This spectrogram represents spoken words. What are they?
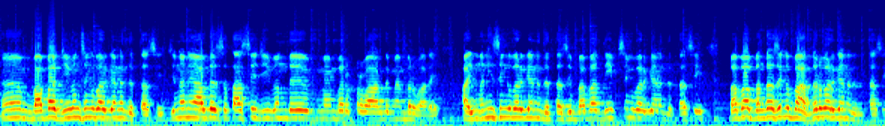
ਬਾਬਾ ਜੀਵਨ ਸਿੰਘ ਵਰਗਿਆਂ ਨੇ ਦਿੱਤਾ ਸੀ, ਜਿਨ੍ਹਾਂ ਨੇ ਆਪਦੇ 87 ਜੀਵਨ ਦੇ ਮੈਂਬਰ, ਪਰਿਵਾਰ ਦੇ ਮੈਂਬਰ ਬਾਰੇ ਭਾਈ ਮਨੀ ਸਿੰਘ ਵਰਗਿਆਂ ਨੇ ਦਿੱਤਾ ਸੀ, ਬਾਬਾ ਦੀਪ ਸਿੰਘ ਵਰਗਿਆਂ ਨੇ ਦਿੱਤਾ ਸੀ, ਬਾਬਾ ਬੰਦਾ ਸਿੰਘ ਬਹਾਦਰ ਵਰਗਿਆਂ ਨੇ ਦਿੱਤਾ ਸੀ।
